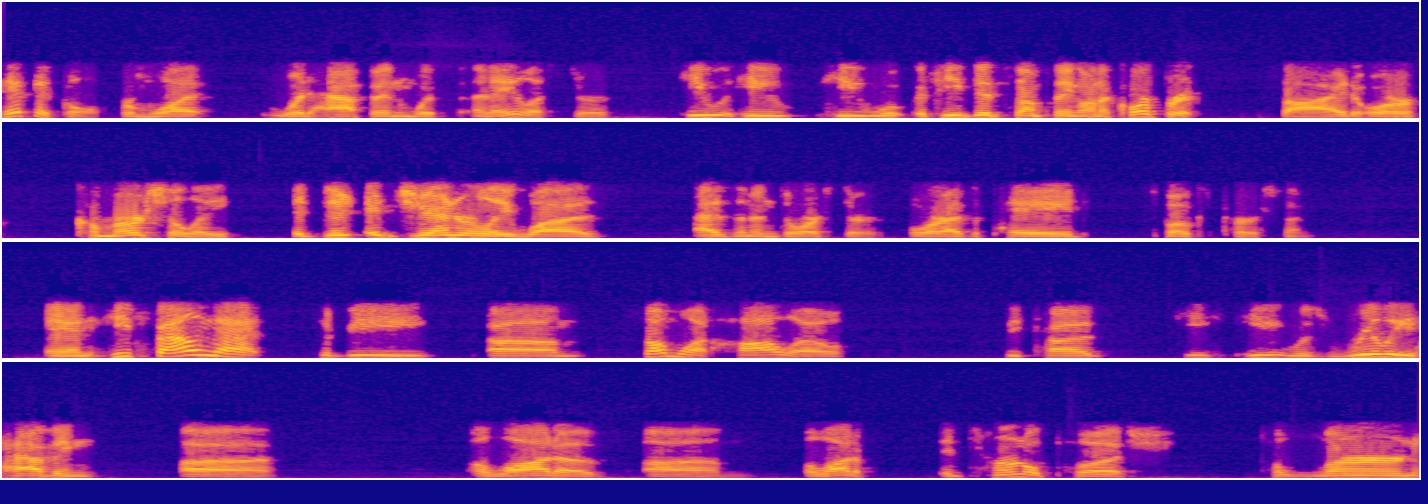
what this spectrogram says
typical from what would happen with an A-lister. He he he if he did something on a corporate side or commercially, it it generally was as an endorser or as a paid spokesperson, and he found that to be um, somewhat hollow because he he was really having uh, a lot of um, a lot of internal push to learn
